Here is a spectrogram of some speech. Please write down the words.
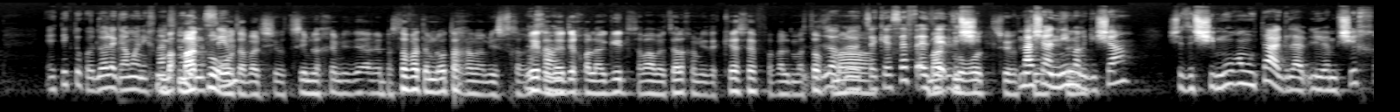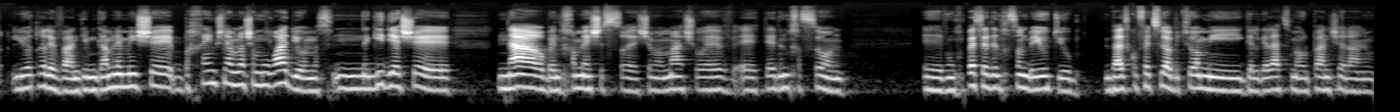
אה, טיקטוק עוד לא לגמרי נכנסנו, מה- מה מנסים. התמורות אבל שיוצאים לכם מזה? הרי בסוף אתם לא תחנה מסחרית, נכון. אז הייתי יכול להגיד, סבבה, יוצא לכם מזה כסף, אבל בסוף לא, מה... לא יוצא כסף. מה זה- זה ש- התמורות שיוצאים? מה שאני ש- מרגישה, שזה שימור המותג, לה- להמשיך להיות רלוונטיים גם למי שבחיים שלהם לא שמעו רדיו. נגיד יש אה, נער בן 15 שממש אוהב את עדן חסון, אה, והוא מחפש עדן חסון ביוטיוב, ואז קופץ לו הביצוע מגלגלצ מהאולפן שלנו.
